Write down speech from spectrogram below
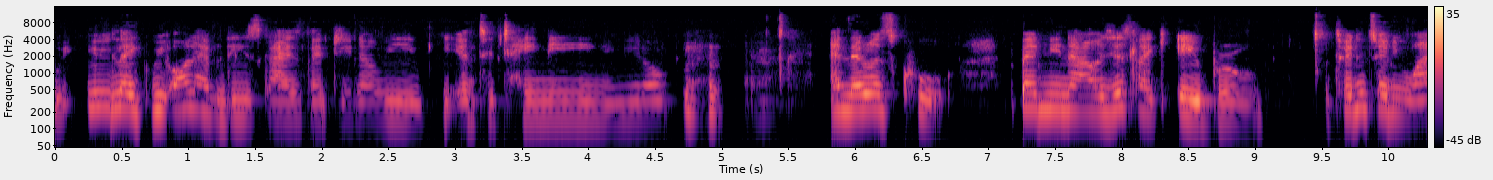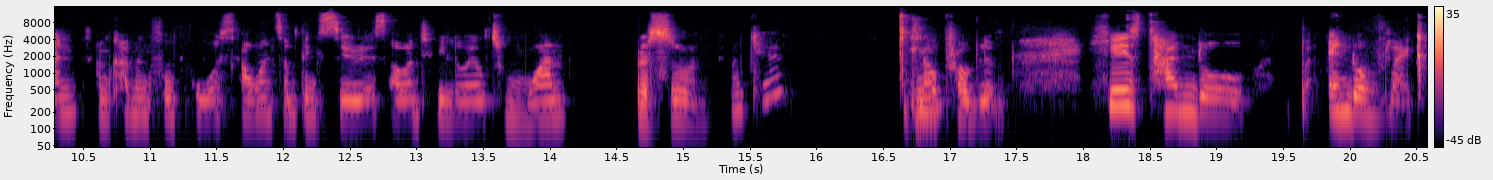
we, we like we all have these guys that you know we be entertaining and you know, and that was cool. But me now, is just like, hey, bro. 2021, I'm coming full force. I want something serious. I want to be loyal to one person. Okay? No problem. Here's Tando, end of like,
